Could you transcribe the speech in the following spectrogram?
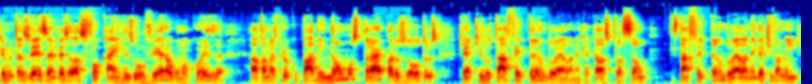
Porque muitas vezes, ao invés de ela se focar em resolver alguma coisa, ela está mais preocupada em não mostrar para os outros que aquilo está afetando ela, né? Que aquela situação está afetando ela negativamente.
